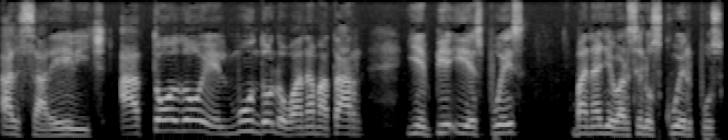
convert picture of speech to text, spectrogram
al Zarevich, a todo el mundo lo van a matar. Y, y después van a llevarse los cuerpos,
